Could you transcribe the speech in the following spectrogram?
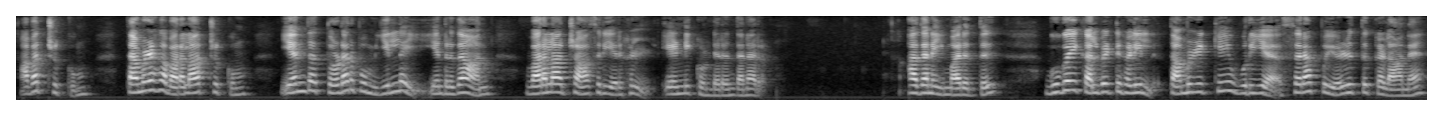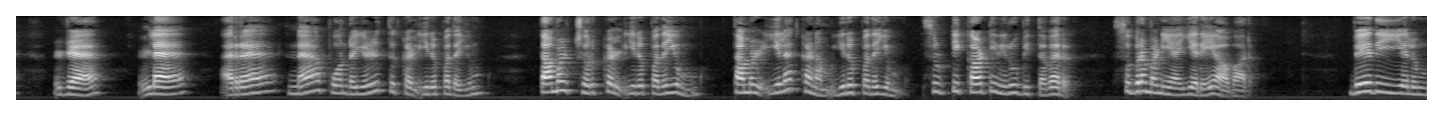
அவற்றுக்கும் தமிழக வரலாற்றுக்கும் எந்த தொடர்பும் இல்லை என்றுதான் வரலாற்று ஆசிரியர்கள் எண்ணிக்கொண்டிருந்தனர். அதனை மறுத்து குகை கல்வெட்டுகளில் தமிழுக்கே உரிய சிறப்பு எழுத்துக்களான ழ ள ர ந போன்ற எழுத்துக்கள் இருப்பதையும் தமிழ் சொற்கள் இருப்பதையும் தமிழ் இலக்கணம் இருப்பதையும் சுட்டிக்காட்டி நிரூபித்தவர் சுப்பிரமணிய ஐயரே ஆவார். வேதியியலும்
